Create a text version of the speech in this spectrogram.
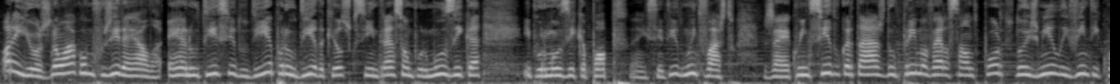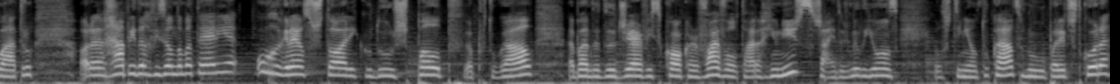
Ora, e hoje não há como fugir a ela. É a notícia do dia para o dia daqueles que se interessam por música e por música pop, em sentido muito vasto. Já é conhecido o cartaz do Primavera Sound Porto 2024. Ora, rápida revisão da matéria. O regresso histórico dos Pulp a Portugal. A banda de Jervis Cocker vai voltar a reunir-se. Já em 2011 eles tinham tocado no Paredes de Cora.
